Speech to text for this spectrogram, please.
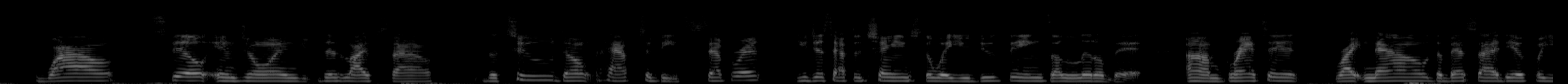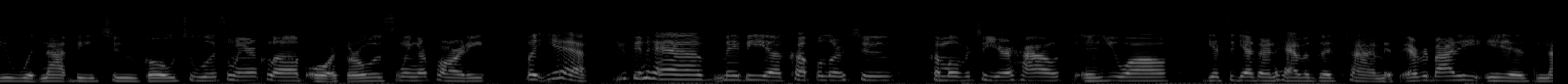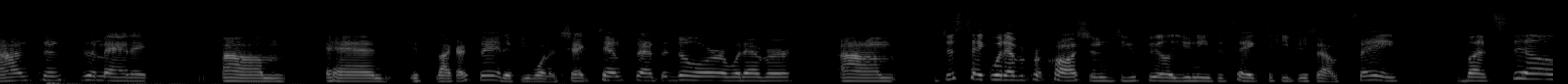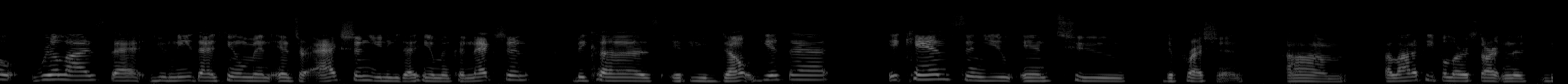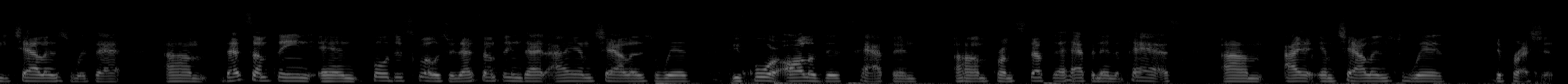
while still enjoying this lifestyle. The two don't have to be separate. You just have to change the way you do things a little bit. Um, granted, right now, the best idea for you would not be to go to a swinger club or throw a swinger party. But yeah, you can have maybe a couple or two come over to your house and you all get together and have a good time. If everybody is nonsense thematic, um, and if, like I said, if you want to check temps at the door or whatever, um, just take whatever precautions you feel you need to take to keep yourself safe. But still realize that you need that human interaction, you need that human connection, because if you don't get that, it can send you into depression. Um, a lot of people are starting to be challenged with that. Um, that's something, and full disclosure, that's something that I am challenged with before all of this happened um, from stuff that happened in the past. Um, I am challenged with depression.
